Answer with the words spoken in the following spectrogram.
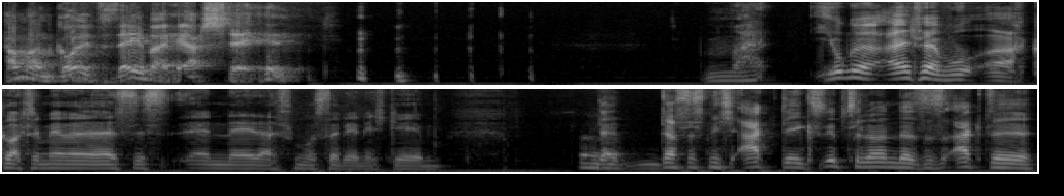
Kann man Gold selber herstellen? Junge, Alter, wo. Ach Gott, das ist. Äh, nee, das muss er dir nicht geben. Das ist nicht Akte XY, das ist Akte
